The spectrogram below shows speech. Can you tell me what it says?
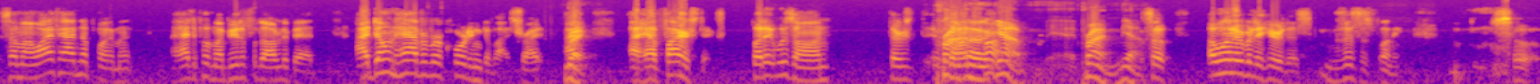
So my wife had an appointment. I had to put my beautiful daughter to bed. I don't have a recording device, right? Right. I, I have Fire Sticks, but it was on Thursday. It was Prime, on uh, yeah, prime, yeah. So I want everybody to hear this. 'cause This is funny. So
